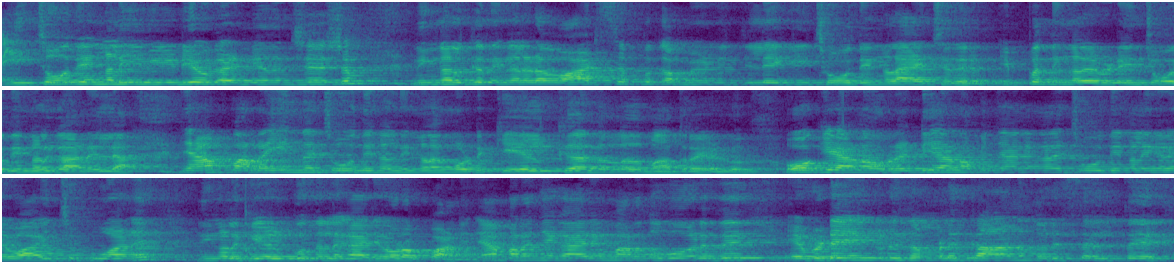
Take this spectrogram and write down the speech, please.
ഈ ചോദ്യങ്ങൾ ഈ വീഡിയോ കഴിഞ്ഞതിന് ശേഷം നിങ്ങൾക്ക് നിങ്ങളുടെ വാട്സപ്പ് കമ്മ്യൂണിറ്റിയിലേക്ക് ഈ ചോദ്യങ്ങൾ അയച്ചു തരും. ഇപ്പം നിങ്ങൾ എവിടെയും ചോദ്യങ്ങൾ കാണില്ല. ഞാൻ പറയുന്ന ചോദ്യങ്ങൾ നിങ്ങൾ അങ്ങോട്ട് കേൾക്കുക എന്നുള്ളത് മാത്രമേ ഉള്ളൂ. ഓക്കെ ആണോ? റെഡി ആണോ? അപ്പം ഞാൻ ഇങ്ങനെ ചോദ്യങ്ങൾ ഇങ്ങനെ വായിച്ചു പോവാണ്. നിങ്ങൾ കേൾക്കുന്നുള്ള കാര്യം ഉറപ്പാണ്. ഞാൻ പറഞ്ഞ കാര്യം മറന്നു പോകരുത്. എവിടെയെങ്കിലും നമ്മൾ കാണുന്ന ഒരു സ്ഥലത്ത്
